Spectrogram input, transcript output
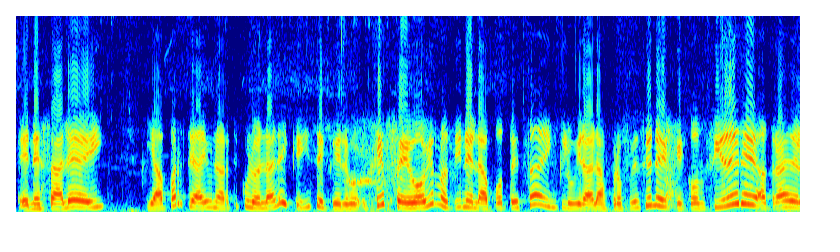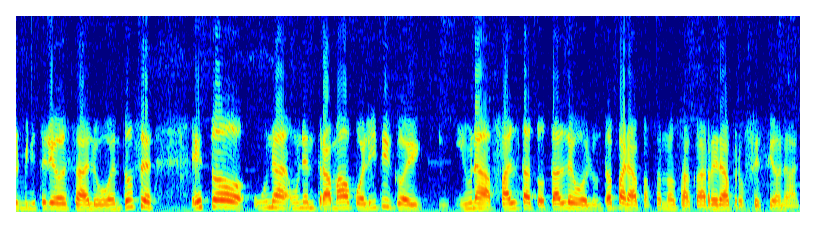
en esa ley. Y aparte hay un artículo en la ley que dice que el jefe de gobierno tiene la potestad de incluir a las profesiones que considere a través del Ministerio de Salud. Entonces, esto una, un entramado político y, una falta total de voluntad para pasarnos a carrera profesional.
